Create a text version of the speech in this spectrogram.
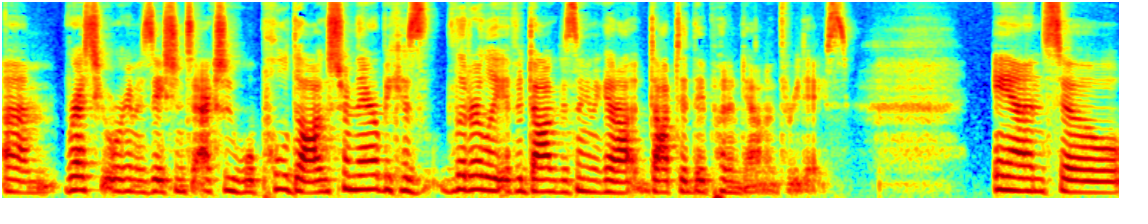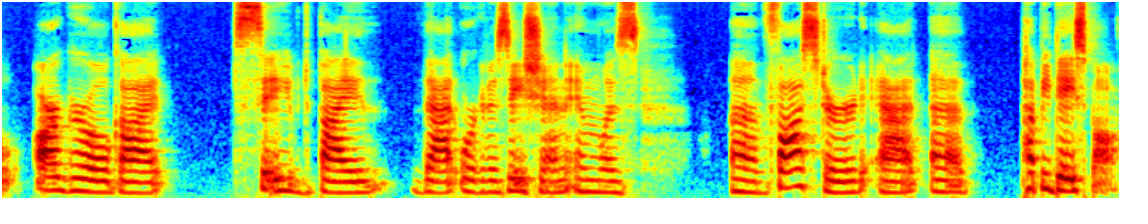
um, rescue organizations actually will pull dogs from there because literally, if a dog isn't going to get adopted, they put him down in three days. And so our girl got saved by that organization and was um, fostered at a puppy day spa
